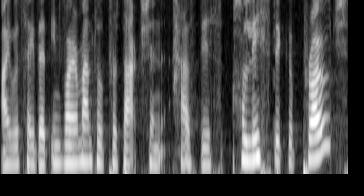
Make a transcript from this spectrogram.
I would say that environmental protection has this holistic approach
